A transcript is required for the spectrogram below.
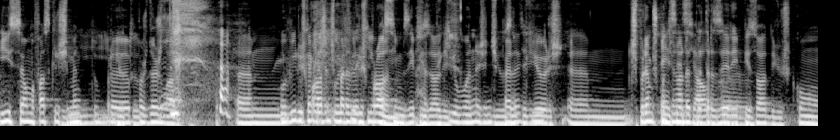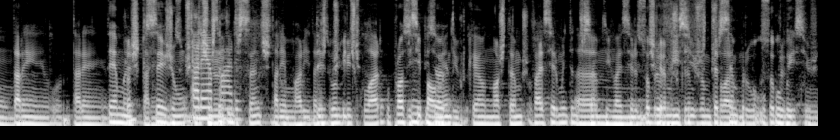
e isso é uma fase de crescimento e para, YouTube. para os dois lados. um, Ouvir os o que é que a gente espera daqui a um próximos ano? episódios Daqui um ano a gente os espera anteriores, que, um, esperamos é continuar a- a trazer uh, episódios com estarem, estarem temas que sejam interessantes Estarem a par e estarem desde o âmbito escolar. O próximo Principalmente, episódio, porque é onde nós estamos, vai ser muito interessante Um, e vai ser sobre vícios. Vamos ter falar sempre um o sobre vícios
